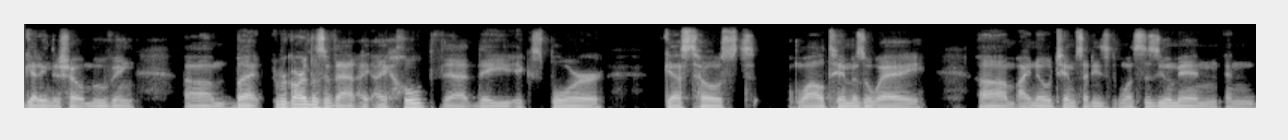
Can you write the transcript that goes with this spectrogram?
getting the show moving um but regardless of that i, I hope that they explore guest host while tim is away um, I know Tim said he wants to zoom in and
